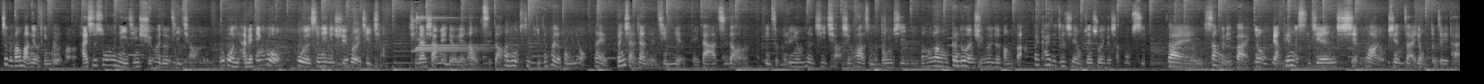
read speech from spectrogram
这个方法你有听过吗？还是说你已经学会这个技巧了？如果你还没听过，或者是你已经学会了技巧，请在下面留言让我知道。那如果是已经会的朋友，那也分享一下你的经验，给大家知道你怎么运用这个技巧，显化什么东西，然后让更多人学会这个方法。在开始之前，我先说一个小故事。在上个礼拜，用两天的时间显化了我现在用的这一台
